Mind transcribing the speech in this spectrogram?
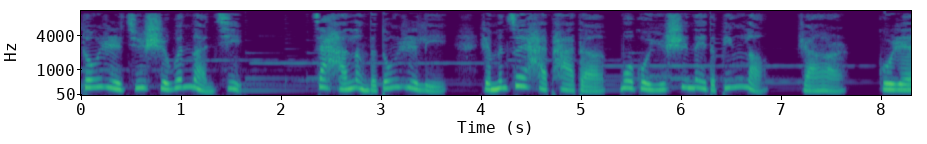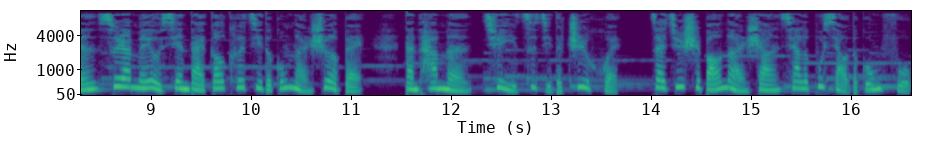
冬日居室温暖季，在寒冷的冬日里，人们最害怕的莫过于室内的冰冷。然而，古人虽然没有现代高科技的供暖设备，但他们却以自己的智慧，在居室保暖上下了不小的功夫，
